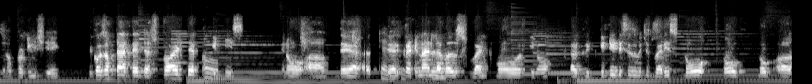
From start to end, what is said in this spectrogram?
you know protein shake because of that they destroyed their Oh. kidneys you know uh, their their creatinine levels went more you know uh, kidney disease which is very slow slow slow uh,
